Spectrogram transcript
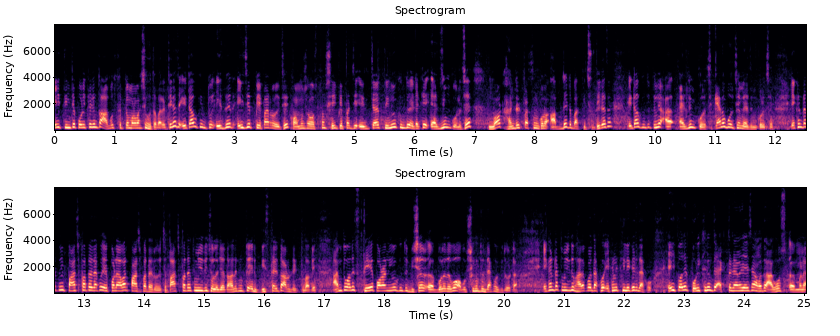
এই তিনটে পরীক্ষা কিন্তু আগস্ট, সেপ্টেম্বর মাসে হতে পারে, ঠিক আছে? এটাও কিন্তু এদের এই যে পেপার রয়েছে, কর্মসংস্থান, সেই পেপার যে এডিটার তিনিও কিন্তু এটাকে অ্যাজিউম করেছে নট হান্ড্রেড পার্সেন্ট কোনো আপডেট বা কিছু, ঠিক আছে? এটাও কিন্তু তিনি অ্যাজিউম করেছে। কেন বলছি আমি অ্যাজিউম করেছে? এখানটা তুমি পাঁচ পাতা দেখো, এরপরে আবার পাঁচ পাতায় রয়েছে। পাঁচ পাতায় তুমি যদি চলে যাও, তাহলে কিন্তু এর বিস্তারিত আরও দেখতে পাবে। আমি তোমাদের স্টে পড়া নিয়েও কিন্তু বিষয় বলে দেবো, অবশ্যই কিন্তু দেখো ভিডিওটা। এখানটা তুমি যদি ভালো করে দেখো, এখানে কি লিখেছে দেখো, এই পদের পরীক্ষা কিন্তু একটা জানা যাচ্ছে আমাদের আগস্ট মানে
